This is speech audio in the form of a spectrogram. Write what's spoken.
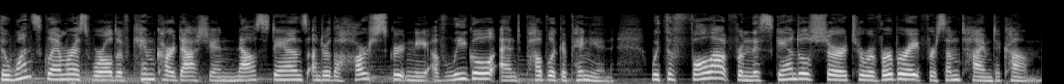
The once glamorous world of Kim Kardashian now stands under the harsh scrutiny of legal and public opinion, with the fallout from this scandal sure to reverberate for some time to come.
